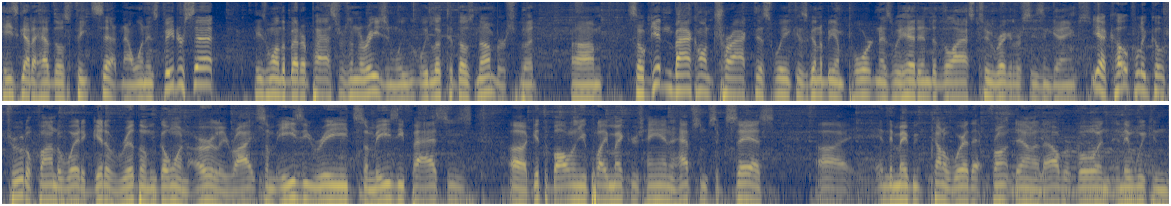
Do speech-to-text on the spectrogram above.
he's got to have those feet set. Now, when his feet are set, he's one of the better passers in the region. We, we looked at those numbers, but um, so getting back on track this week is going to be important as we head into the last two regular season games. Yeah, hopefully Coach Trude will find a way to get a rhythm going early, right? Some easy reads, some easy passes, uh, get the ball in your playmaker's hand and have some success. Uh, and then maybe kind of wear that front down at Albertville, and, and then we can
